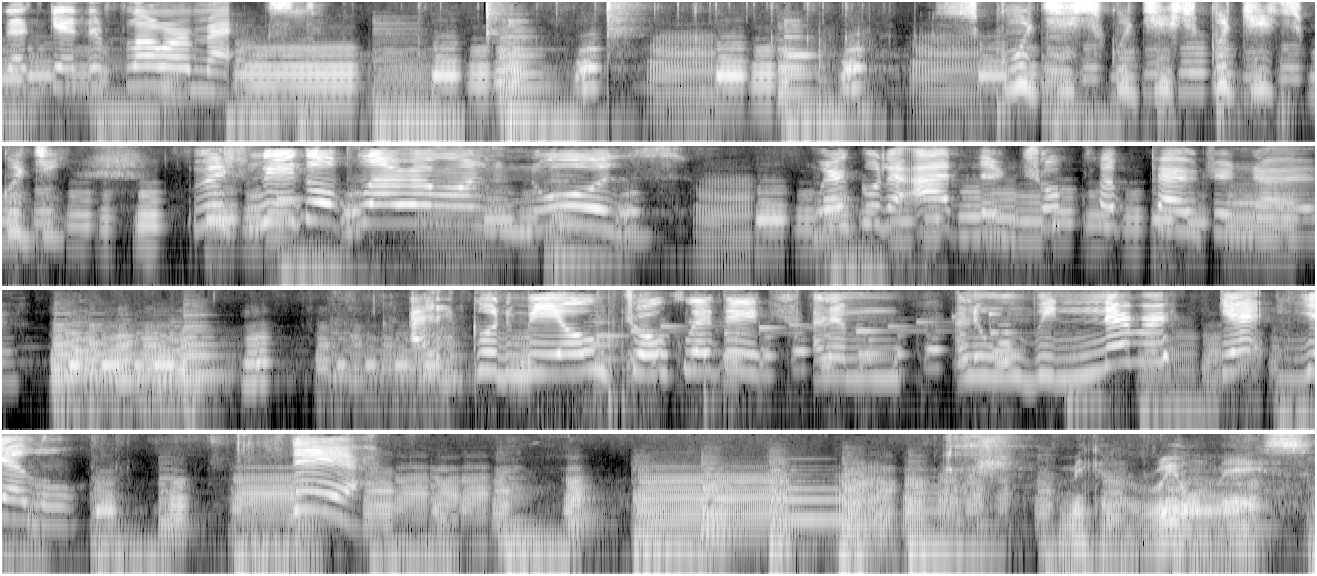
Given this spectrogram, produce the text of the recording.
Let's get the flour mixed. Squidgy, squidgy, squidgy, squidgy. Miss, we got flour on the nose. We're to add the chocolate powder now. Going going to be all chocolatey and, it- and it will be never get yellow. There. Making a real mess.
